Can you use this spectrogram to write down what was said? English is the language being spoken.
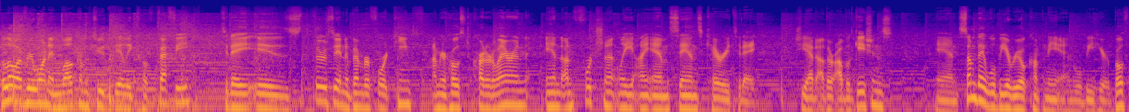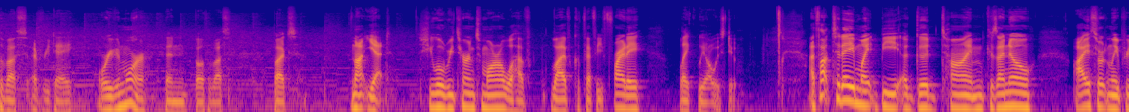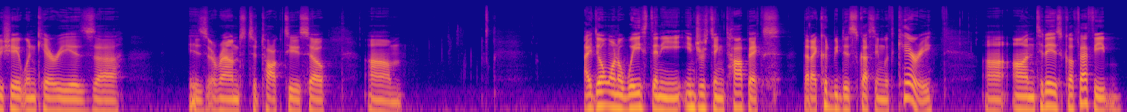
Hello, everyone, and welcome to the Daily Covfefe. Today is Thursday, November 14th. I'm your host, Carter Laren, and unfortunately, I am sans Carrie today. She had other obligations, and someday we'll be a real company and we'll be here, both of us, every day, or even more than both of us. But not yet. She will return tomorrow. We'll have live Covfefe Friday, like we always do. I thought today might be a good time because I know I certainly appreciate when Carrie is uh, is around to talk to. So um, I don't want to waste any interesting topics that I could be discussing with Carrie uh, on today's Covfefe.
